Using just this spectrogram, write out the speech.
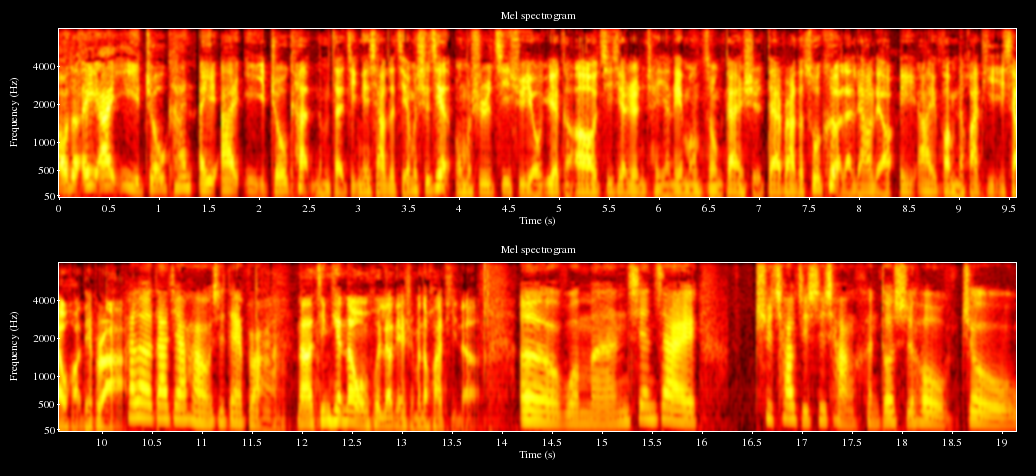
好的，AI 一周刊，AI 一周刊。那么在今天下午的节目时间，我们是继续由粤港澳机械人产业联盟总干事 Debra 的做客，来聊聊 AI 方面的话题。下午好，Debra。Hello，大家好，我是 Debra。那今天呢，我们会聊点什么样的话题呢？呃，我们现在去超级市场，很多时候就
